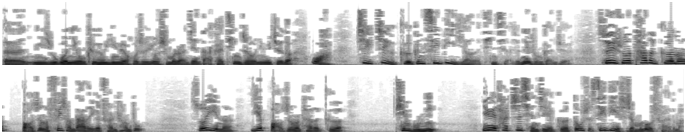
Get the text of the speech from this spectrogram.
呃，你如果你用 QQ 音乐或者用什么软件打开听之后，你会觉得哇，这这个歌跟 CD 一样的，听起来就那种感觉。所以说他的歌呢，保证了非常大的一个传唱度。所以呢，也保证了他的歌听不腻，因为他之前这些歌都是 CD 也是这么录出来的嘛，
